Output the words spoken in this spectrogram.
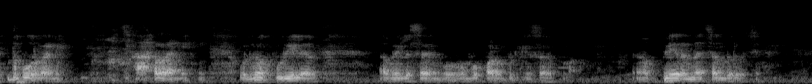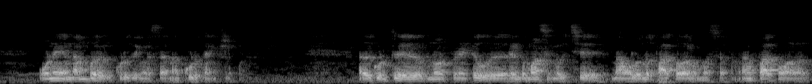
எந்த ஊர் நீ? யார் ராணி ஒன்றுமே புரியல. அப்படி இல்லை சார் எனக்கு ரொம்ப படம் பிடிக்கும் சார் அப்படின்னா பேர் என்ன? சந்தர் வச்சேன் உடனே என் நம்பர் கொடுக்குறீங்களா சார்? நான் கொடுத்தேன் ஆக்சுவலாக அது கொடுத்து நோட் பண்ணிவிட்டு ஒரு ரெண்டு மாதம் கழிச்சு நான் அவளை வந்து பார்க்க வரலாமா சார்? நான் பார்க்க வரலாம்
